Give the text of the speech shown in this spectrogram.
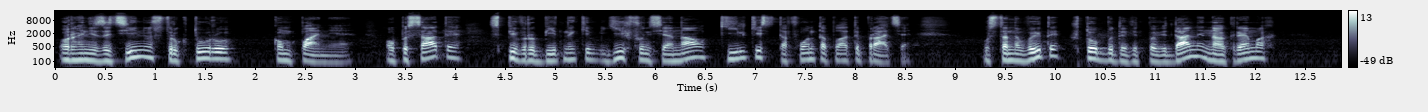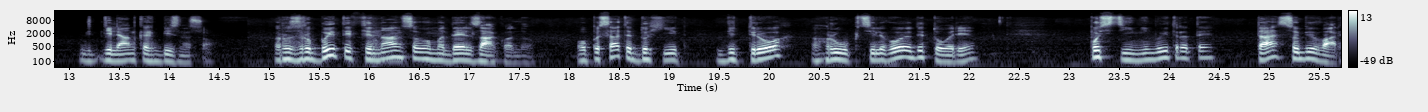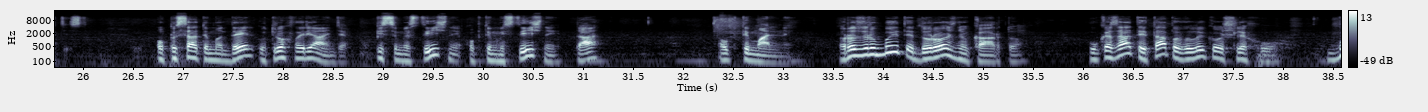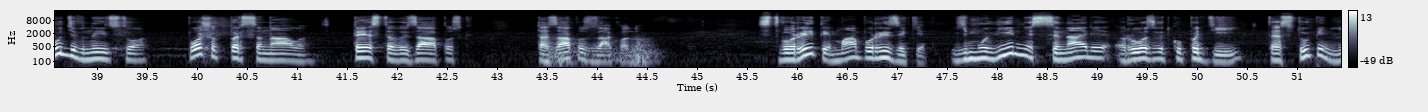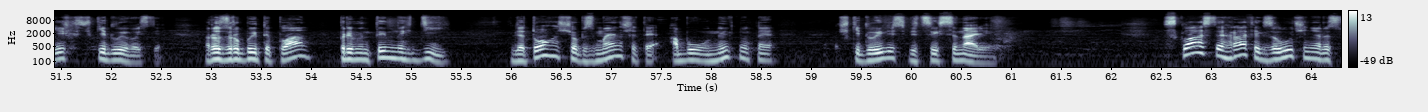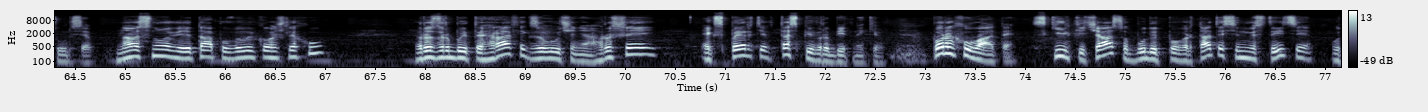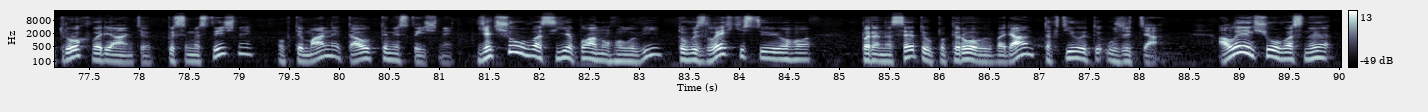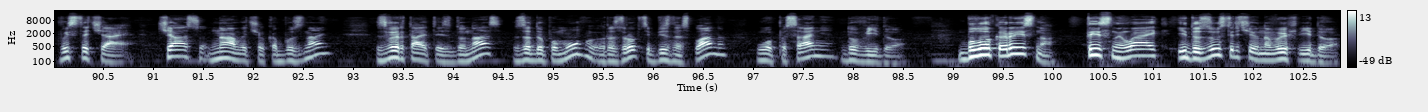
організаційну структуру компанії, описати співробітників, їх функціонал, кількість та фонд оплати праці, установити, хто буде відповідальний на окремих ділянках бізнесу, розробити фінансову модель закладу, описати дохід від трьох груп цільової аудиторії, постійні витрати та собівартість. Описати модель у трьох варіантах: песимістичний, оптимістичний та оптимальний. Розробити дорожню карту, указати етапи великого шляху, будівництво, пошук персоналу, тестовий запуск та запуск закладу. Створити мапу ризиків, ймовірні сценарії розвитку подій та ступінь їх шкідливості, розробити план превентивних дій для того, щоб зменшити або уникнути шкідливість від цих сценаріїв. Скласти графік залучення ресурсів. На основі етапу великого шляху розробити графік залучення грошей, експертів та співробітників. Порахувати, скільки часу будуть повертатись інвестиції у трьох варіантів: песимістичний, оптимальний та оптимістичний. Якщо у вас є план у голові, то ви з легкістю його перенесете у паперовий варіант та втілите у життя. Але якщо у вас не вистачає часу, навичок або знань, звертайтесь до нас за допомогою розробці бізнес-плану у описанні до відео. Було корисно? Тисни лайк і до зустрічі в нових відео.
